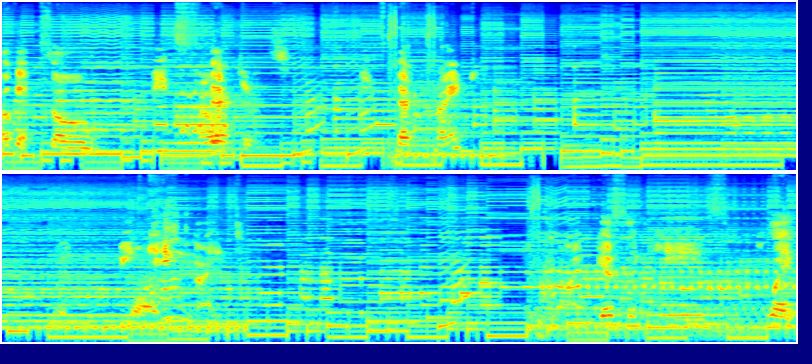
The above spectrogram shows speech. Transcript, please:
Okay, so beats Spectre. Beats Spectre Knight. Beat King Knight. I'm guessing he's Knight.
